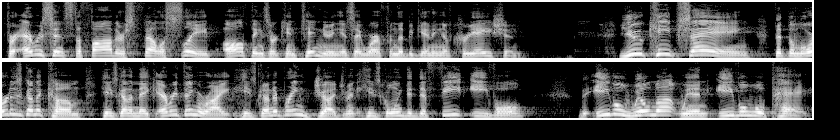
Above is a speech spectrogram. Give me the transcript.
For ever since the fathers fell asleep, all things are continuing as they were from the beginning of creation. You keep saying that the Lord is going to come, He's going to make everything right, He's going to bring judgment, He's going to defeat evil. The evil will not win, evil will pay.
